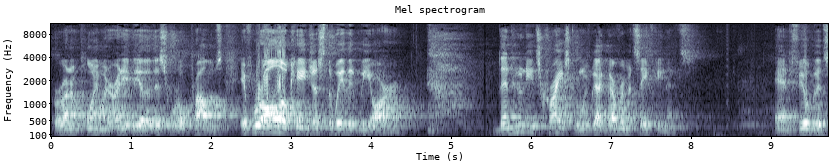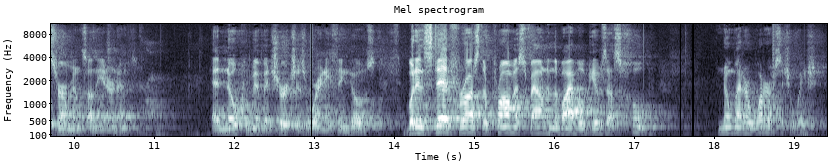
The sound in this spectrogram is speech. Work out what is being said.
or unemployment or any of the other this world problems? If we're all okay just the way that we are, then who needs Christ when we've got government safety nets and feel good sermons on the internet and no commitment churches where anything goes? But instead, for us, the promise found in the Bible gives us hope no matter what our situation.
